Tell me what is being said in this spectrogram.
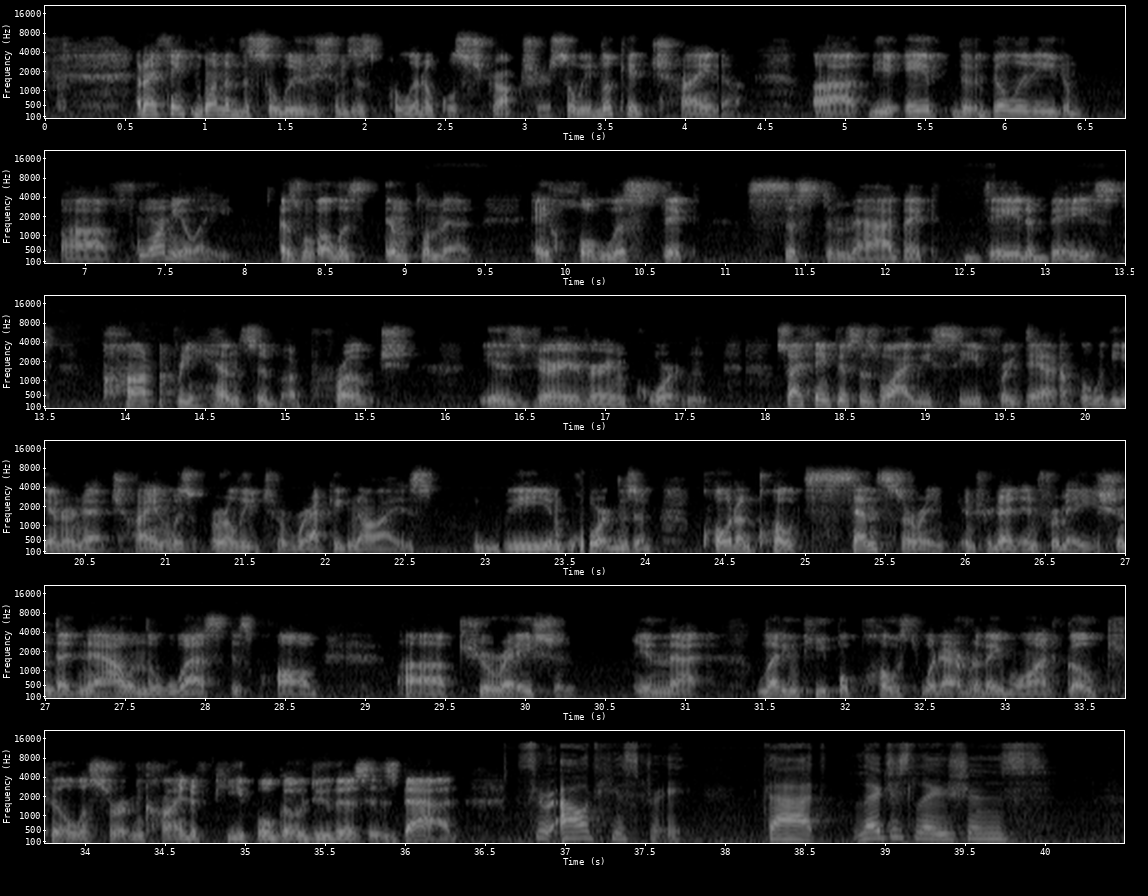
And I think one of the solutions is political structure. So we look at China, uh, the, the ability to uh, formulate as well as implement a holistic systematic, data based, comprehensive approach is very, very important. So I think this is why we see, for example, with the internet, China was early to recognize the importance of quote unquote censoring internet information that now in the West is called uh, curation, in that letting people post whatever they want, go kill a certain kind of people, go do this is bad. Throughout history, that legislations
